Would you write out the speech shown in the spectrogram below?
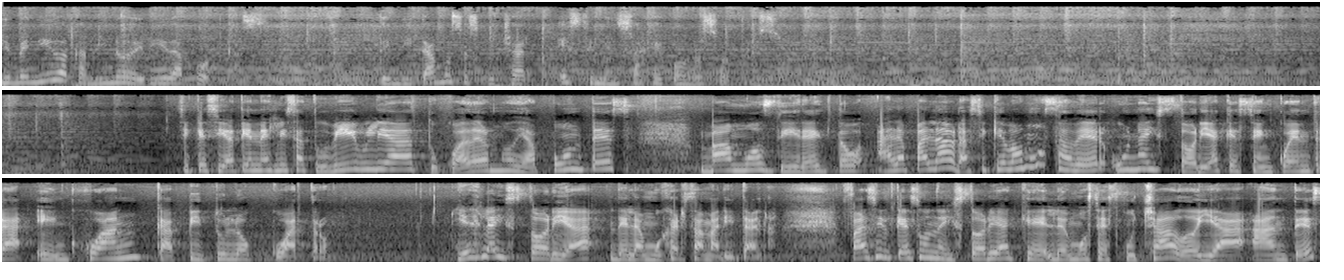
Bienvenido a Camino de Vida Podcast. Te invitamos a escuchar este mensaje con nosotros. Así que si ya tienes lista tu Biblia, tu cuaderno de apuntes, vamos directo a la palabra. Así que vamos a ver una historia que se encuentra en Juan capítulo 4. Y es la historia de la mujer samaritana. Fácil que es una historia que le hemos escuchado ya antes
